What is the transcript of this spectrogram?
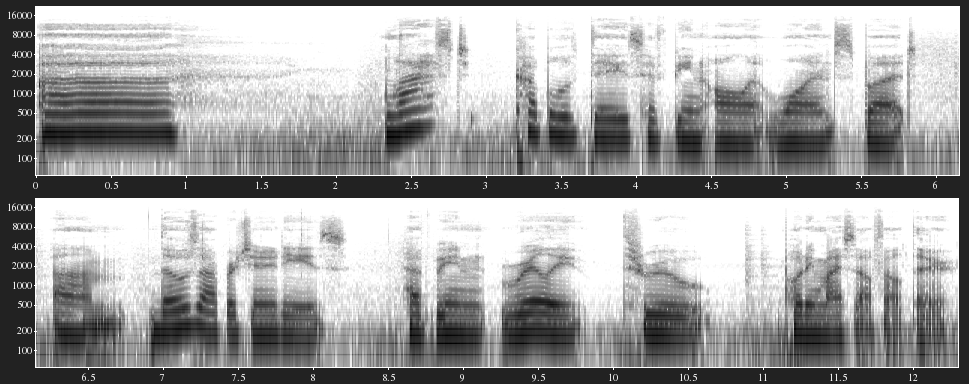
Uh, last couple of days have been all at once, but um, those opportunities have been really through putting myself out there.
